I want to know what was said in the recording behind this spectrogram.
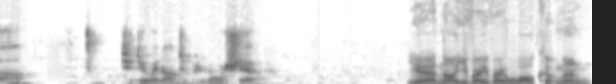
um, to do in entrepreneurship. Yeah. No, you're very very welcome, and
